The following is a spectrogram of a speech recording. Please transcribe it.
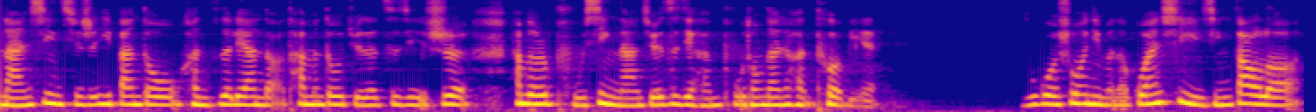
男性其实一般都很自恋的，他们都觉得自己是，他们都是普性男，觉得自己很普通，但是很特别。如果说你们的关系已经到了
